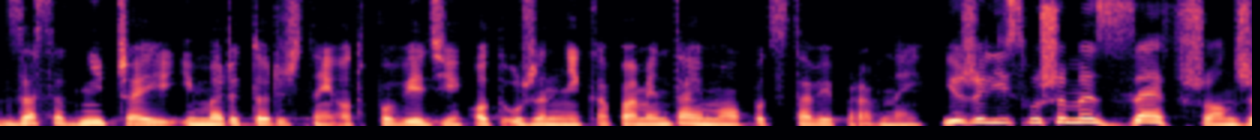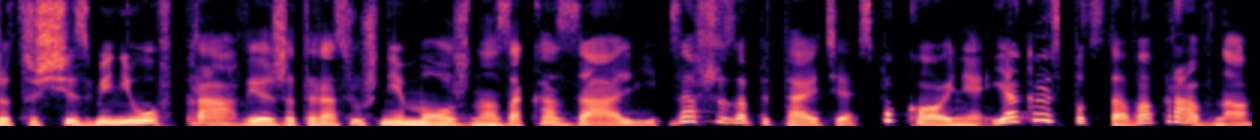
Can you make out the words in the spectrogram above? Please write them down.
zasadniczej i merytorycznej odpowiedzi od urzędnika. Pamiętajmy o podstawie prawnej. Jeżeli słyszymy zewsząd, że coś się zmieniło w prawie, że teraz już nie można, zakazali, zawsze zapytajcie spokojnie, jaka jest podstawa prawna.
